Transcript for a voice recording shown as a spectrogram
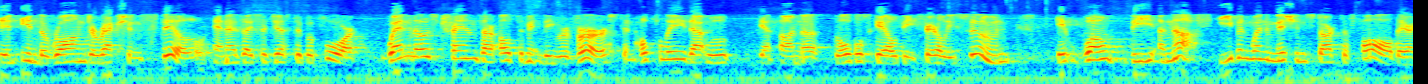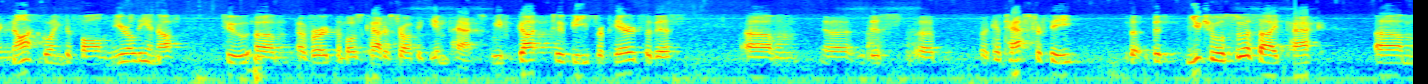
in, in the wrong direction still. And as I suggested before, when those trends are ultimately reversed, and hopefully that will, on a global scale, be fairly soon, it won't be enough. Even when emissions start to fall, they are not going to fall nearly enough to um, avert the most catastrophic impacts. We've got to be prepared for this, um, uh, this uh, catastrophe, this mutual suicide pact. Um,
